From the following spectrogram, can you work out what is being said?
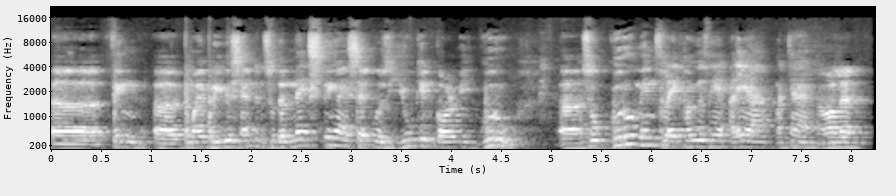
uh, thing to my previous sentence. So the next thing I said was, "You can call me Guru." Uh, so guru means like how you say Alaya, Machan, all that.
